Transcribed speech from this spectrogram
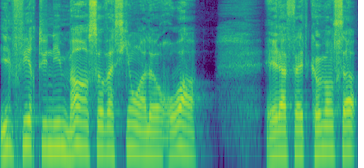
Ils firent une immense ovation à leur roi, et la fête commença,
